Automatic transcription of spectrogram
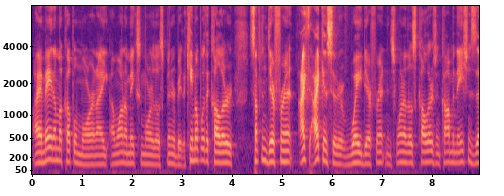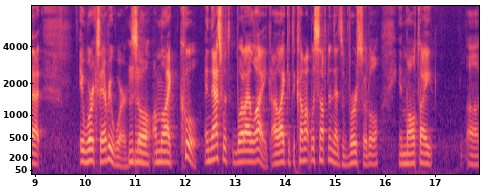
I made him a couple more, and I, I want to make some more of those spinner baits. I came up with a color, something different. I I consider it way different. And it's one of those colors and combinations that it works everywhere. Mm-hmm. So I'm like, cool. And that's what what I like. I like it to come up with something that's versatile in multi uh,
